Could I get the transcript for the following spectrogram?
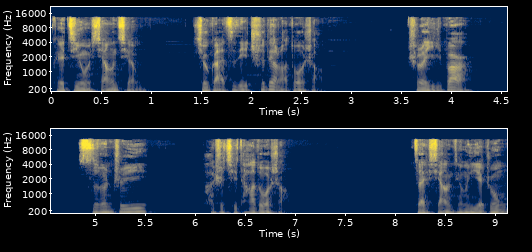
可以进入详情，修改自己吃掉了多少，吃了一半、四分之一，还是其他多少。在详情页中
